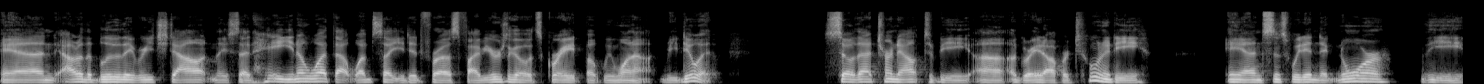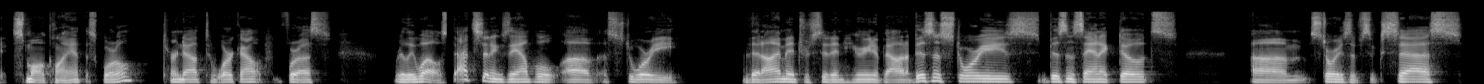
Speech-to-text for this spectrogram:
And out of the blue, they reached out and they said, Hey, you know what? That website you did for us five years ago, it's great, but we want to redo it. So that turned out to be uh, a great opportunity. And since we didn't ignore the small client, the squirrel, turned out to work out for us really well. So that's an example of a story that I'm interested in hearing about business stories, business anecdotes, um, stories of success,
